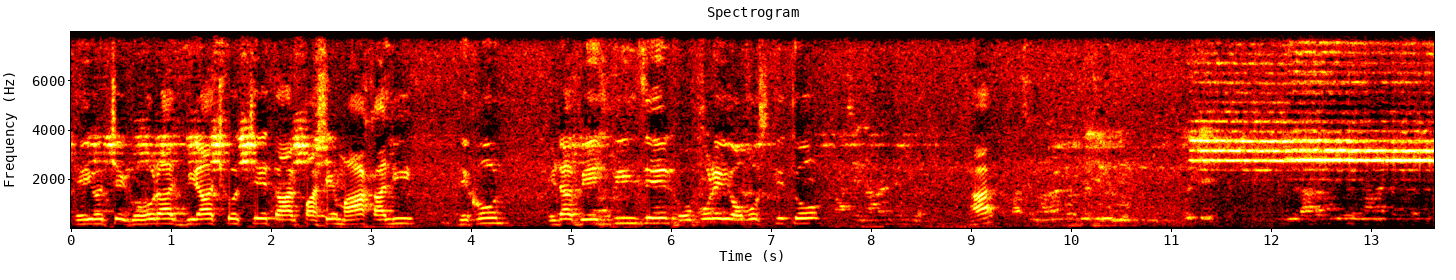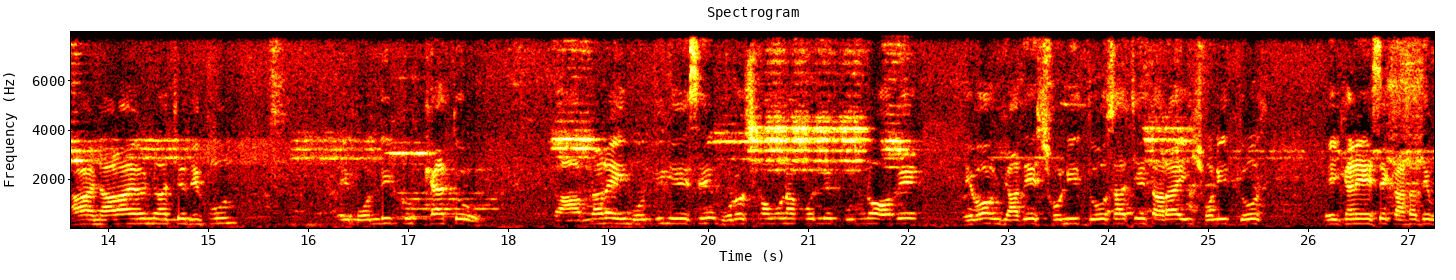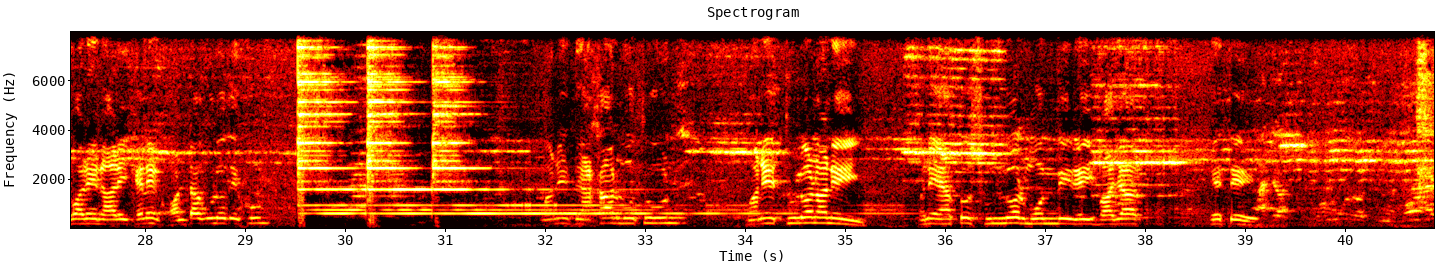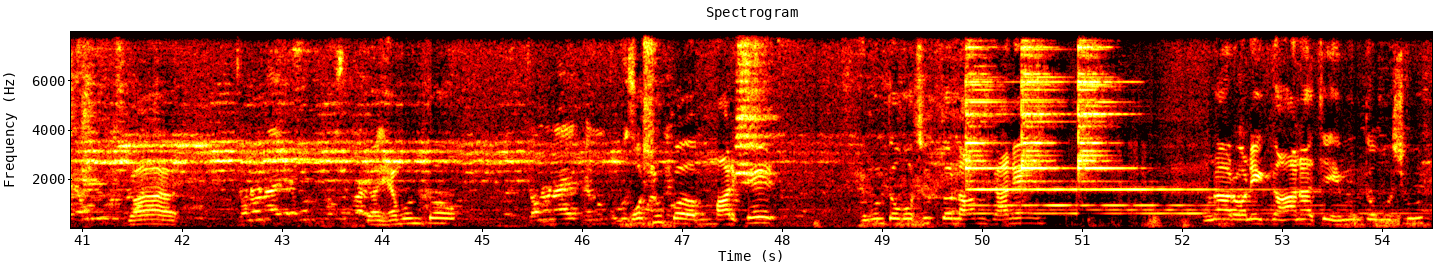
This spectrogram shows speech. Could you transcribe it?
এই হচ্ছে গ্রহরাজ বিরাজ করছে, তার পাশে মা কালী। দেখুন, এটা বেজ ব্রিজের ওপরেই অবস্থিত। হ্যাঁ? আর নারায়ণ আছে, দেখুন। এই মন্দির খুব খ্যাত। তা আপনারা এই মন্দিরে এসে মনস্কামনা করলে পূর্ণ হবে এবং যাদের শনির দোষ আছে, তারা এই শনির দোষ এইখানে এসে কাটাতে পারেন, আর এইখানে ঘন্টাগুলো দেখুন। মানে দেখার মতন মানে তুলনা নেই। মানে এত সুন্দর মন্দির এই বাজার এতে। হেমন্ত বসু মার্কেট হেমন্ত বসুর তো নাম জানেন। ওনার অনেক গান আছে হেমন্ত বসুর।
